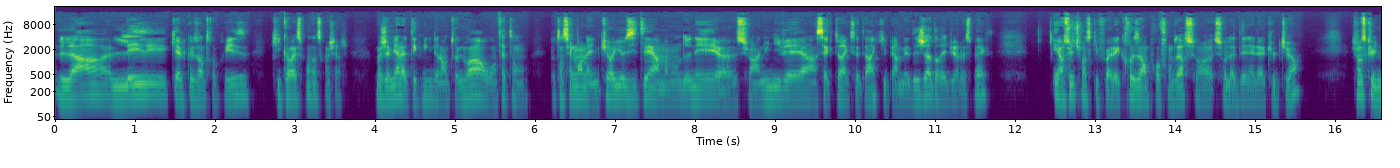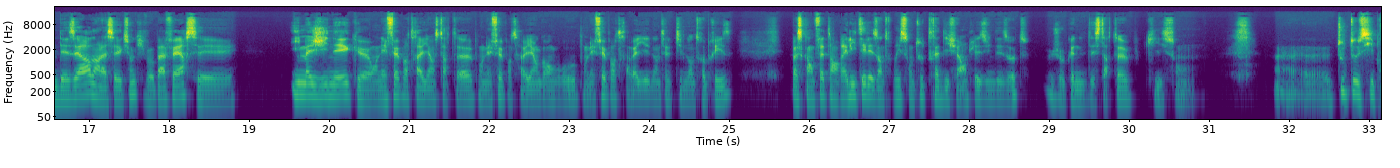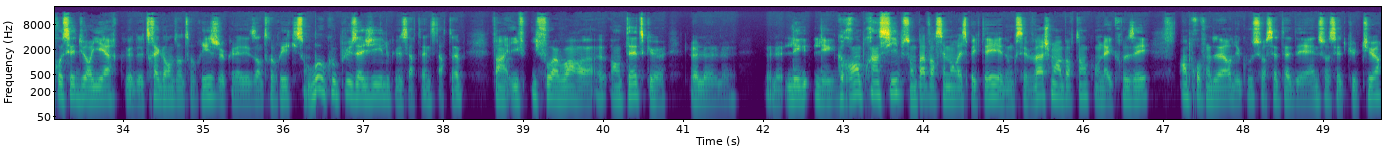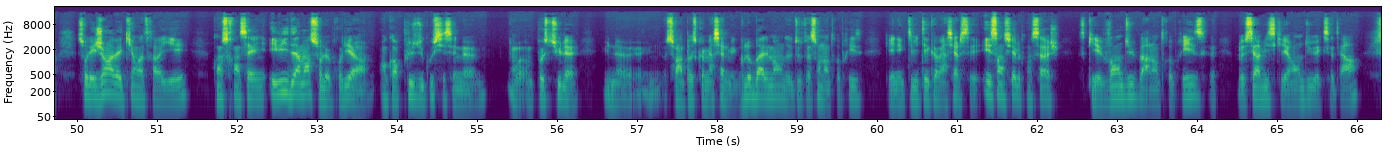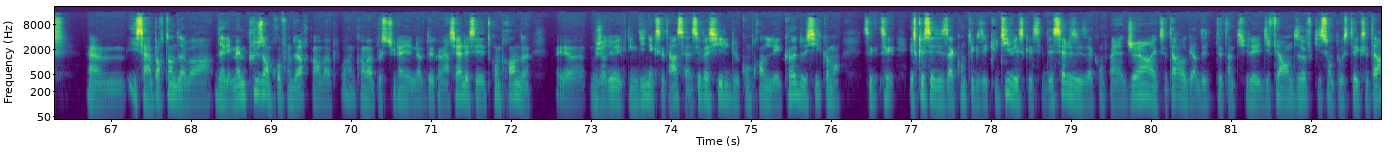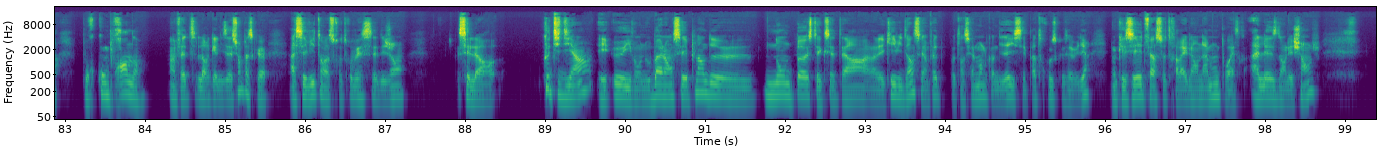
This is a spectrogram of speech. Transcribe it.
là les quelques entreprises qui correspondent à ce qu'on cherche. Moi, j'aime bien la technique de l'entonnoir où en fait, on, potentiellement, on a une curiosité à un moment donné euh, sur un univers, un secteur, etc., qui permet déjà de réduire le spectre. Et ensuite, je pense qu'il faut aller creuser en profondeur sur, euh, sur l'ADN et la culture. Je pense qu'une des erreurs dans la sélection qu'il faut pas faire, c'est imaginer qu'on est fait pour travailler en startup, on est fait pour travailler en grand groupe, on est fait pour travailler dans tel type d'entreprise. Parce qu'en fait, en réalité, les entreprises sont toutes très différentes les unes des autres. Je connais des startups qui sont euh, tout aussi procédurière que de très grandes entreprises. Je connais des entreprises qui sont beaucoup plus agiles que certaines startups. Enfin, il, faut avoir euh, en tête que les, grands principes sont pas forcément respectés et donc c'est vachement important qu'on aille creuser en profondeur du coup sur cet ADN, sur cette culture, sur les gens avec qui on va travailler, qu'on se renseigne évidemment sur le produit. Alors encore plus du coup si c'est une on postule une, sur un poste commercial, mais globalement, de toute façon, l'entreprise qui a une activité commerciale, c'est essentiel qu'on sache ce qui est vendu par l'entreprise, le service qui est rendu, etc. Euh, c'est important d'avoir d'aller même plus en profondeur quand on va quand on va postuler une offre de commercial, essayer de comprendre. Euh, Aujourd'hui avec LinkedIn, etc. C'est assez facile de comprendre les codes aussi. Comment est-ce que c'est des accounts exécutifs, est-ce que c'est des sales, des account managers, etc. Regardez peut-être un petit les différentes offres qui sont postées, etc. Pour comprendre en fait l'organisation parce que assez vite on va se retrouver c'est des gens c'est leur quotidien et eux ils vont nous balancer plein de noms de postes etc avec évidence et en fait potentiellement le candidat il sait pas trop ce que ça veut dire. Donc essayer de faire ce travail là en amont pour être à l'aise dans l'échange.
